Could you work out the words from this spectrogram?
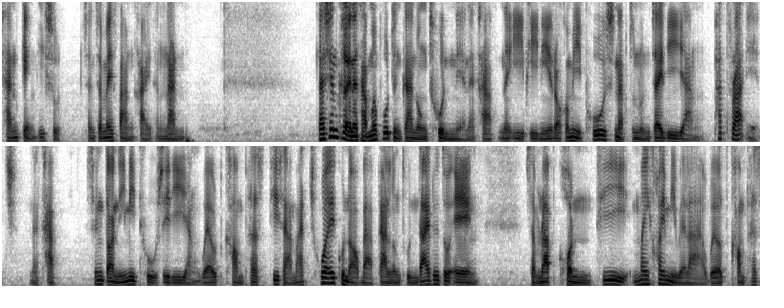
ฉันเก่งที่สุด ฉันจะไม่ฟังใครทั้งนั้น และเช่นเคยนะครับ เมื่อพูดถึงการลงทุนเนี่ยนะครับใน EP นี้เราก็มีผู้สนับสนุนใจดีอย่าง Patra Edge นะครับซึ่งตอนนี้มี tools ดีอย่าง Wealth Compass ที่สามารถช่วยคุณออกแบบการลงทุนได้ด้วยตัวเอง สำหรับคนที่ไม่ค่อยมีเวลา Wealth Compass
